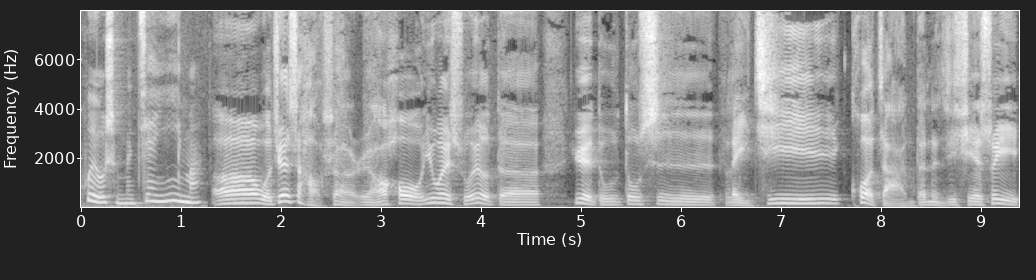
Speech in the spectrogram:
会有什么建议吗？呃，我觉得是好事儿。然后，因为所有的阅读都是累积、扩展等等这些，所以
